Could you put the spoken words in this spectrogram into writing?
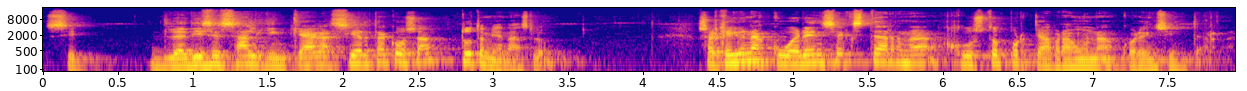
si le dices a alguien que haga cierta cosa, tú también hazlo. O sea que hay una coherencia externa justo porque habrá una coherencia interna.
